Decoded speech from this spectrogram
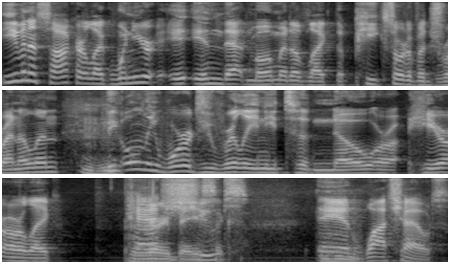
even in soccer, like when you're in that moment of like the peak sort of adrenaline, Mm-hmm. the only words you really need to know or hear are like pass, very shoot, and watch out.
